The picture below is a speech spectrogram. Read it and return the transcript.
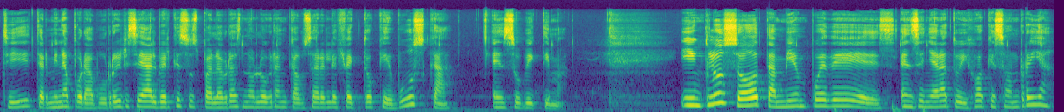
¿sí? Termina por aburrirse al ver que sus palabras no logran causar el efecto que busca en su víctima. Incluso también puedes enseñar a tu hijo a que sonría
